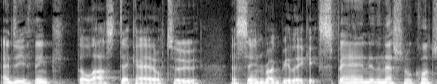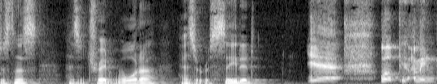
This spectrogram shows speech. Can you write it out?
And do you think the last decade or two has seen rugby league expand in the national consciousness? Has it tread water? Has it receded? Yeah, well, I mean,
